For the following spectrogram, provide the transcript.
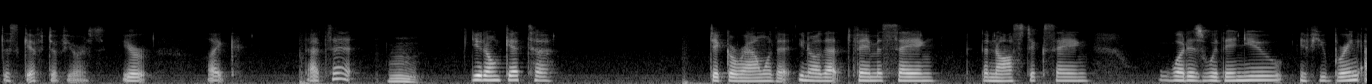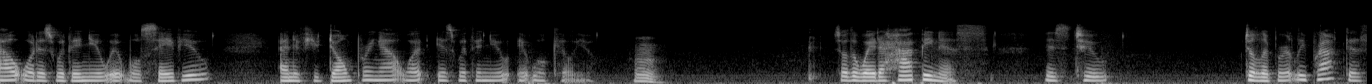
this gift of yours. You're like that's it. Hmm. You don't get to dick around with it. You know that famous saying, the Gnostic saying, what is within you, if you bring out what is within you, it will save you. And if you don't bring out what is within you, it will kill you. Hmm. So the way to happiness is to deliberately practice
